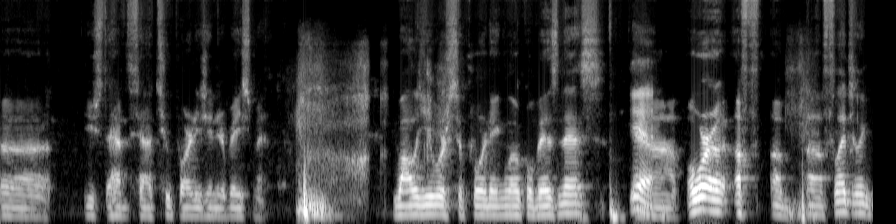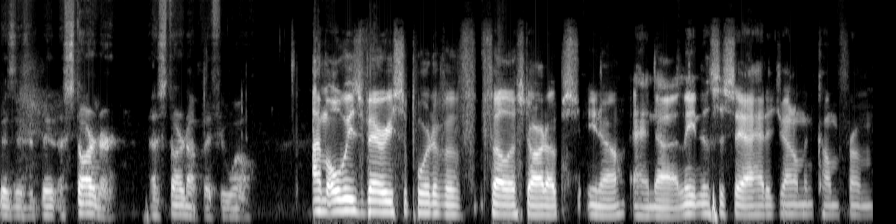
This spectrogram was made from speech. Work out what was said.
uh, used to have two parties in your basement while you were supporting local business. yeah. uh, or a, a- a- a fledgling business, a, bit, a starter, a startup, if you will. I'm always very supportive of fellow startups, you know, and uh, needless to say, I had a gentleman come from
